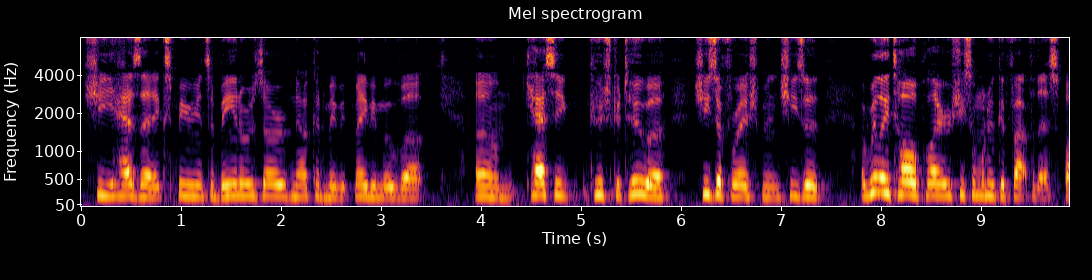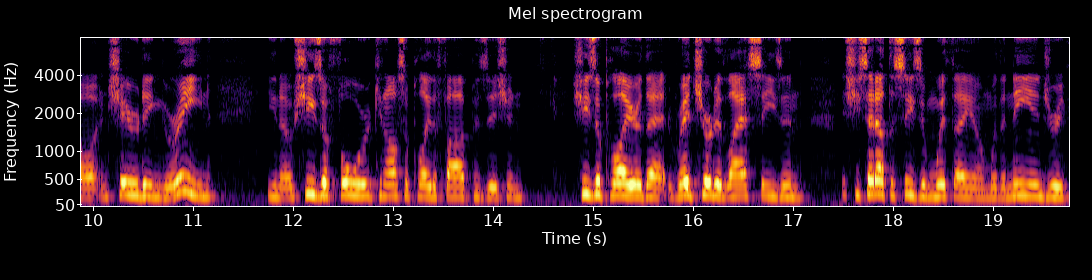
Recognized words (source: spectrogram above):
She has that experience of being a reserve. Now could maybe maybe move up. Um, Cassie Kushkituah, she's a freshman. She's a, a really tall player. She's someone who could fight for that spot. And Sheridan Green, you know, she's a forward, can also play the five position. She's a player that redshirted last season. She set out the season with a um, with a knee injury.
